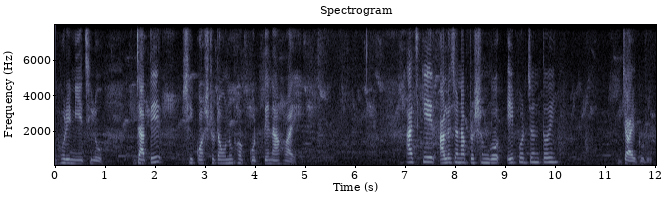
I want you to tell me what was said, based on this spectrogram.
ভরে নিয়েছিল যাতে সেই কষ্টটা অনুভব করতে না হয়। আজকের আলোচনা প্রসঙ্গ এই পর্যন্তই। জয় গুরু।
